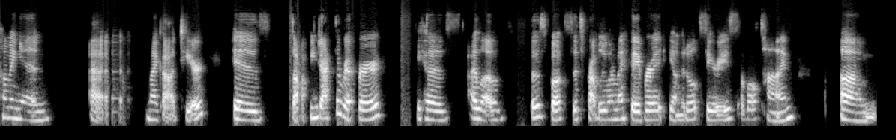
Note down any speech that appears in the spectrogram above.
coming in at my god tier is Stalking Jack the Ripper because I love those books. It's probably one of my favorite young adult series of all time. Um,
